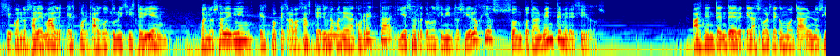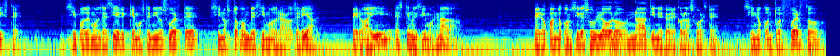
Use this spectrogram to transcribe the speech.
si cuando sale mal es porque algo tú no hiciste bien, cuando sale bien es porque trabajaste de una manera correcta y esos reconocimientos y elogios son totalmente merecidos. Has de entender que la suerte como tal no existe. Sí podemos decir que hemos tenido suerte si nos toca un décimo de la lotería, pero ahí es que no hicimos nada. Pero cuando consigues un logro, nada tiene que ver con la suerte, sino con tu esfuerzo,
